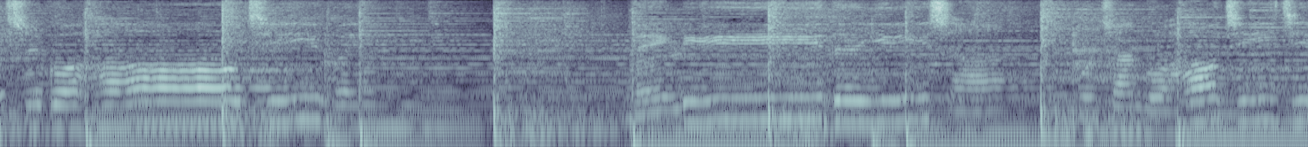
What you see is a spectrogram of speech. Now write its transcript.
我吃过好几回，美丽的衣裳我穿过好几件，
